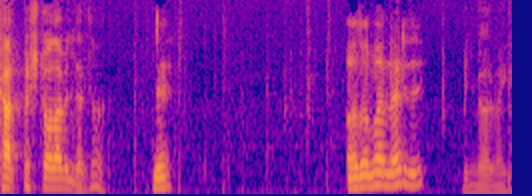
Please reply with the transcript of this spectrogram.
Çarpmış da olabilir değil mi? Ne? Adamlar nerede? Bilmiyorum Ege.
